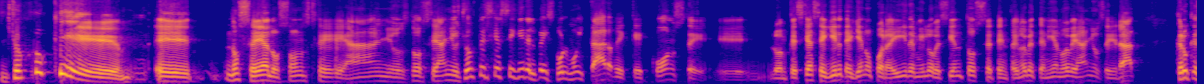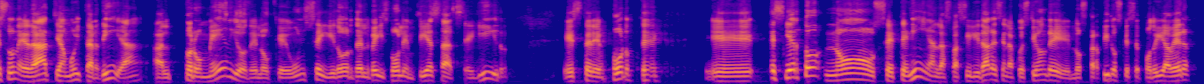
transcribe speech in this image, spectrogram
Yo creo que, eh, no sé, a los 11 años, 12 años, yo empecé a seguir el béisbol muy tarde, que conste. lo empecé a seguir de lleno por ahí de 1979, tenía nueve años de edad. Creo que es una edad ya muy tardía al promedio de lo que un seguidor del béisbol empieza a seguir este deporte. Eh, es cierto, no se tenían las facilidades en la cuestión de los partidos que se podía ver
